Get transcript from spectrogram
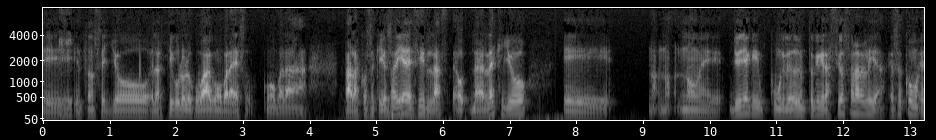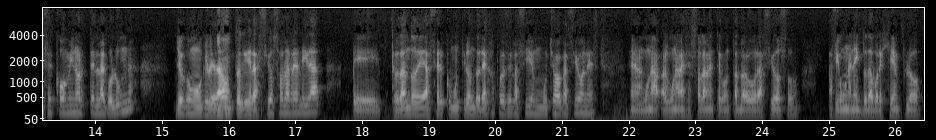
Eh, entonces yo el artículo lo ocupaba como para eso, como para, para las cosas que yo sabía decirlas. La verdad es que yo eh, no, no, no me, yo diría que como que le doy un toque gracioso a la realidad. Eso es como, ese es como mi norte en la columna. Yo como que le daba un toque gracioso a la realidad, eh, tratando de hacer como un tirón de orejas, por decirlo así, en muchas ocasiones, en alguna, algunas veces solamente contando algo gracioso, así como una anécdota, por ejemplo,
